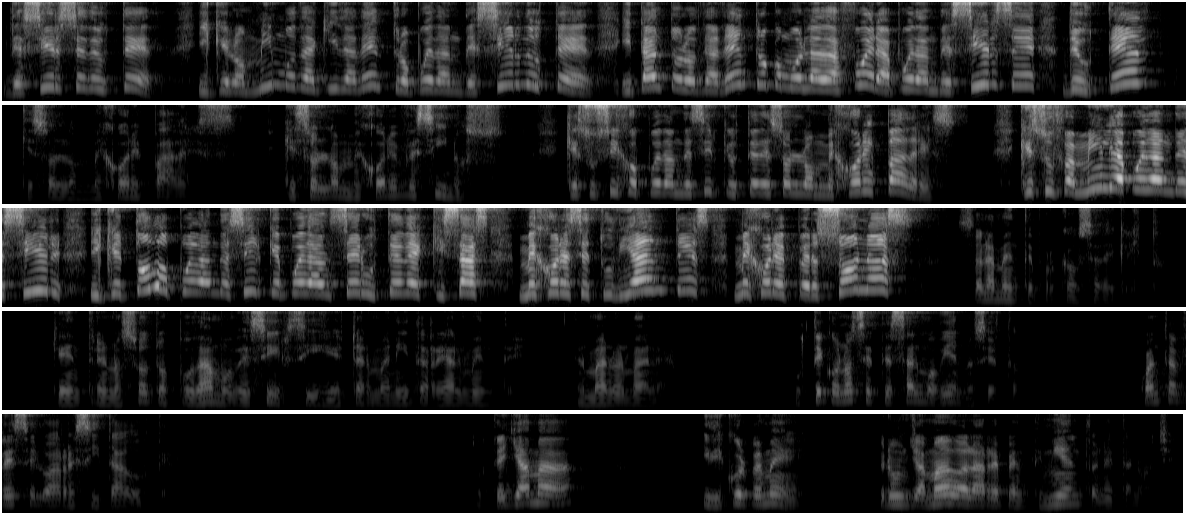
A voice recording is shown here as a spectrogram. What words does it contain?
decirse de usted y que los mismos de aquí de adentro puedan decir de usted y tanto los de adentro como los de afuera puedan decirse de usted que son los mejores padres, que son los mejores vecinos, que sus hijos puedan decir que ustedes son los mejores padres, que su familia puedan decir y que todos puedan decir que puedan ser ustedes quizás mejores estudiantes, mejores personas, solamente por causa de Cristo que entre nosotros podamos decir, sí, esta hermanita realmente, hermano, hermana. Usted conoce este salmo bien, ¿no es cierto? ¿Cuántas veces lo ha recitado usted? Usted llama, y discúlpeme, pero un llamado al arrepentimiento en esta noche.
